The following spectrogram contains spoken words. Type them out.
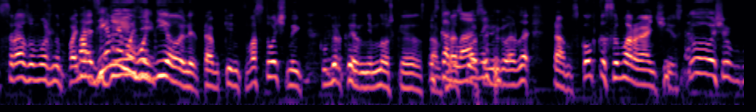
сразу можно понять, Подземный где его музей. делали. Там какой-нибудь восточный кубертен немножко там, с раскосыми глазами. Там сколько-то самаранчи. Ну, в общем,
